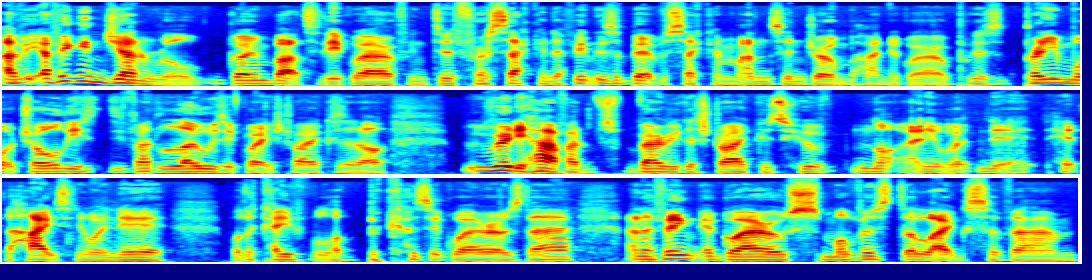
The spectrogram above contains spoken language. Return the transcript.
I think, I think in general, going back to the Aguero thing just for a second, I think there's a bit of a second man syndrome behind Aguero because pretty much all these you've had loads of great strikers at all. We really have had very good strikers who have not anywhere hit the heights anywhere near what they're capable of because Aguero's there. And I think Aguero smothers the likes of um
